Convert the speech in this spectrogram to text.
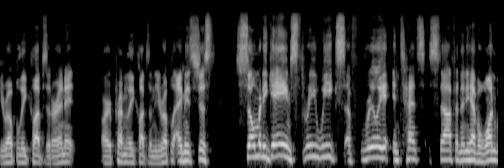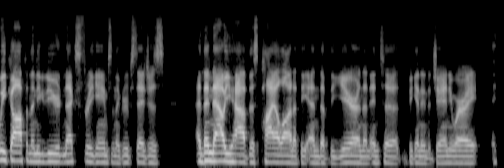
Europa League clubs that are in it, or Premier League clubs in the Europa. League. I mean, it's just so many games, three weeks of really intense stuff, and then you have a one week off, and then you do your next three games in the group stages and then now you have this pile on at the end of the year and then into the beginning of January. It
